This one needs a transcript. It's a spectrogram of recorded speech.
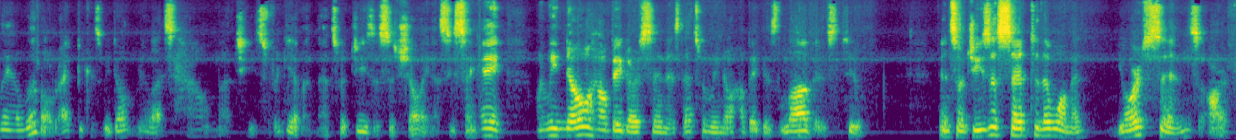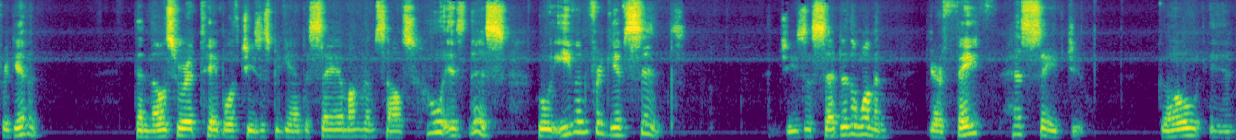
Only a little, right? Because we don't realize how much he's forgiven. That's what Jesus is showing us. He's saying, hey, when we know how big our sin is, that's when we know how big his love is, too. And so Jesus said to the woman, Your sins are forgiven. Then those who were at table with Jesus began to say among themselves, Who is this who even forgives sins? And Jesus said to the woman, Your faith has saved you. Go in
